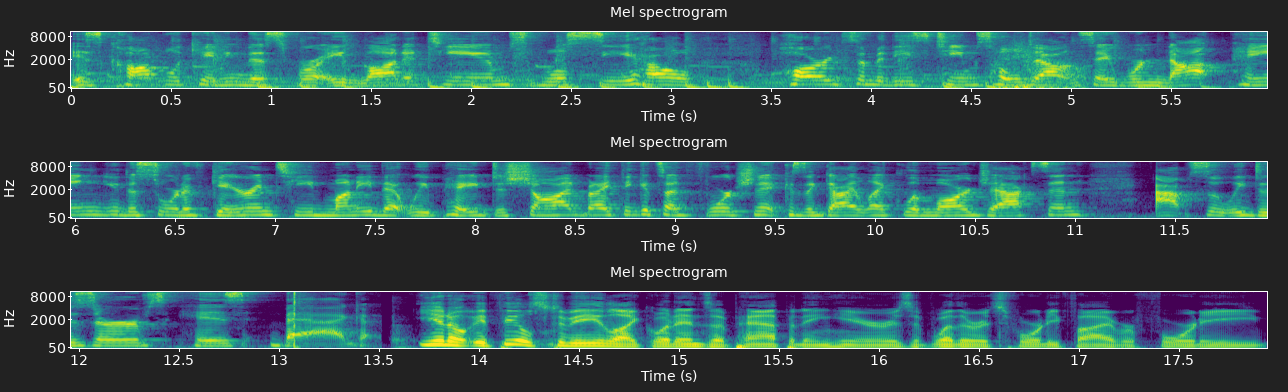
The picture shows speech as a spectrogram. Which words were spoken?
is complicating this for a lot of teams. We'll see how hard some of these teams hold out and say we're not paying you the sort of guaranteed money that we paid Deshaun. But I think it's unfortunate because a guy like Lamar Jackson absolutely deserves his bag. You know, it feels to me like what ends up happening here is if whether it's 45 or 40,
